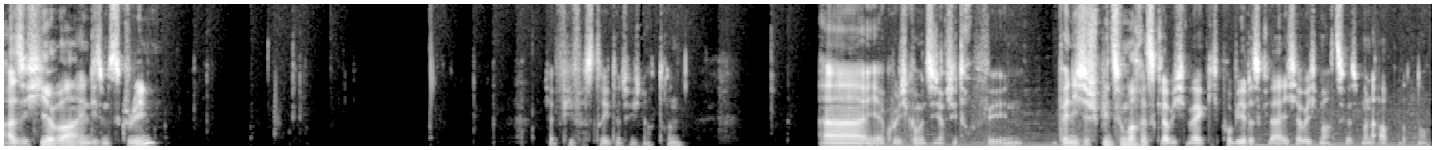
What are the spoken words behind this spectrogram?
als ich hier war, in diesem Screen. Ich habe FIFA Street natürlich noch drin. Äh, ja gut, ich komme jetzt nicht auf die Trophäen. Wenn ich das Spiel zumache, ist glaube ich weg. Ich probiere das gleich, aber ich mache zuerst mal eine Upload noch.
